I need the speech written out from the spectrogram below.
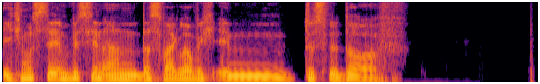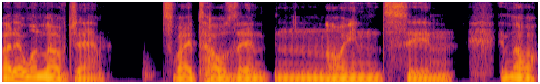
ich musste ein bisschen an, das war, glaube ich, in Düsseldorf bei der One Love Jam 2019. Genau.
